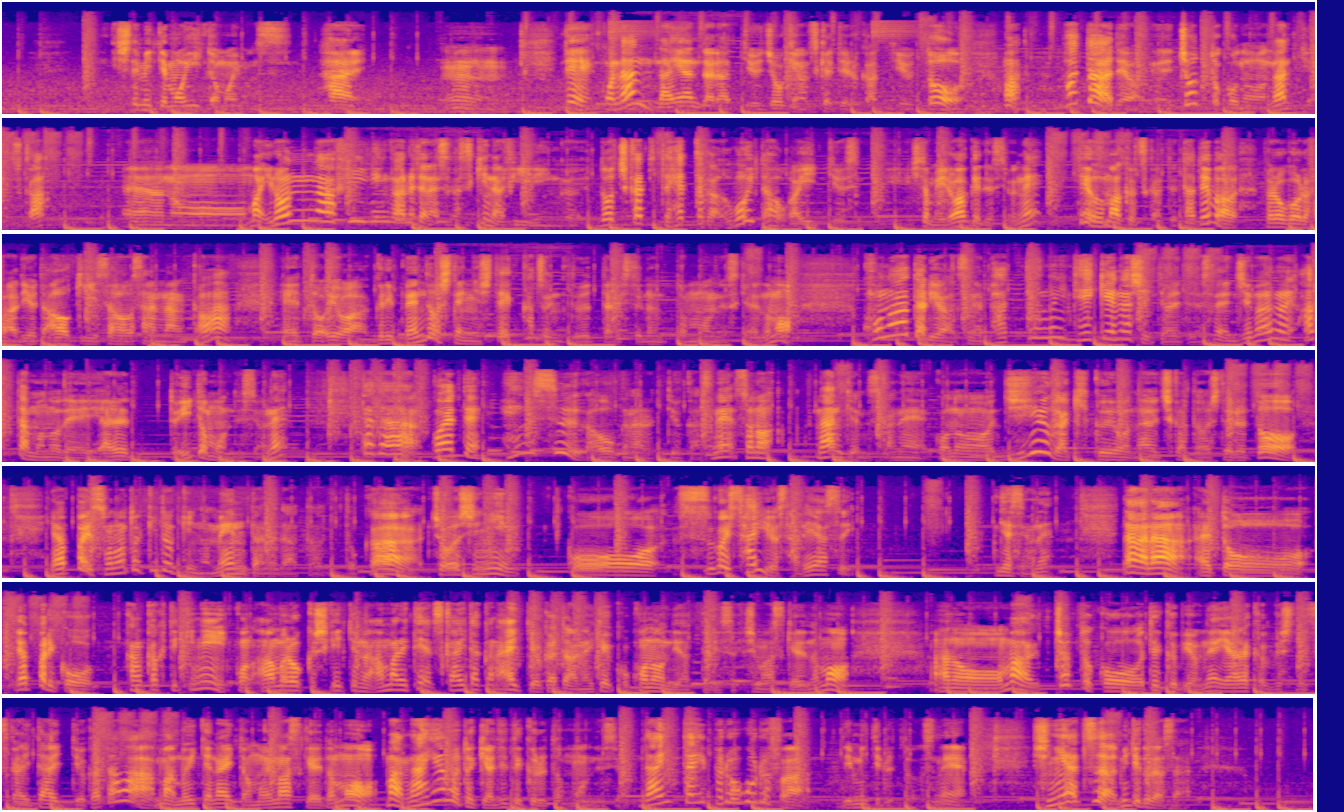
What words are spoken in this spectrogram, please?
してみてもいいと思います。はい。うん。で、これ何悩んだらっていう条件をつけてるかっていうと、まあ、パターではね、ちょっとこの、何て言うんですか、あの、まあ、いろんなフィーリングあるじゃないですか、好きなフィーリング。どっちかっていうとヘッドが動いた方がいいっていう人もいるわけですよね。手をうまく使って、例えばプロゴルファーで言うと青木功さんなんかは、えっ、ー、と、要はグリップエンドを支点にしてカツンと打ったりすると思うんですけれども、この辺りはですね、パッティングに定型なしって言われてですね、自分に合ったものでやるといいと思うんですよね。ただ、こうやって変数が多くなるっていうかですね、その、何て言うんですかね、この自由が利くような打ち方をしてると、やっぱりその時々のメンタルだったりとか、調子に、こう、すごい左右されやすい。ですよね。だから、えっと、やっぱりこう、感覚的にこのアームロック式っていうのはあんまり手使いたくないっていう方はね、結構好んでやったりしますけれども、あのー、まあ、ちょっとこう、手首をね、柔らかくして使いたいっていう方は、まあ、向いてないと思いますけれども、まあ、悩む時は出てくると思うんですよ。大体プロゴルファーで見てるとですね、シニアツアー見てください。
